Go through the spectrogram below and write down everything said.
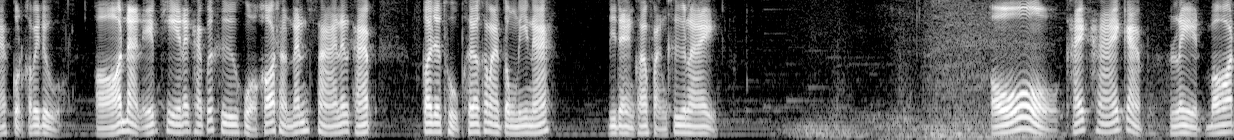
นะ กดเข้าไปดู อ๋อ ด่าน FK นะครับ ก็คือหัวข้อทางด้านซ้ายนะครับ ก็จะถูกเพิ่มเข้ามาตรงนี้นะ ดินแดนแห่งความฝันคืออะไร โอ้คล้ายๆกับเลดบอส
